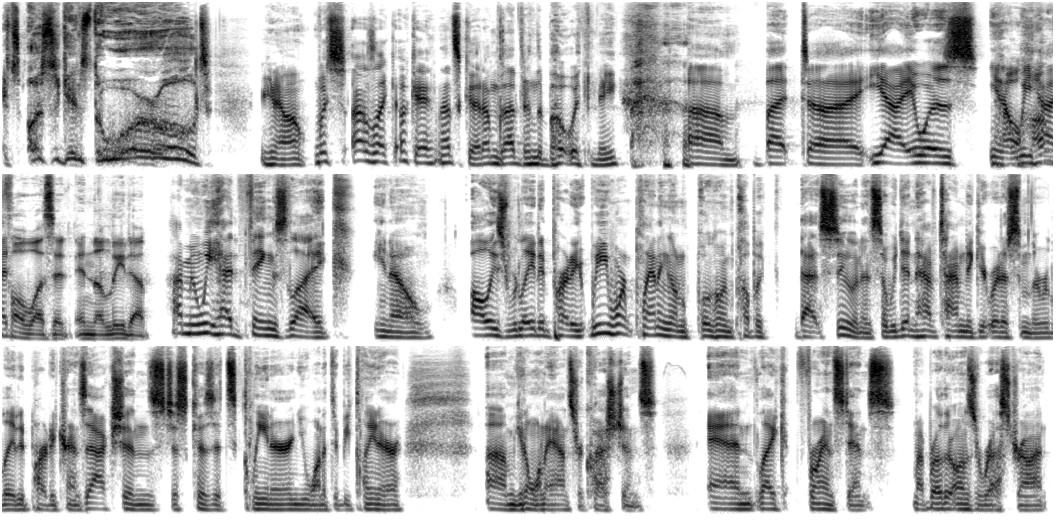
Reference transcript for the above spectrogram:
it's us against the world, you know, which I was like, okay, that's good. I'm glad they're in the boat with me. um, but uh, yeah, it was, you know, How we had, was it in the lead up? I mean, we had things like, you know, all these related party. We weren't planning on going public that soon. And so we didn't have time to get rid of some of the related party transactions just because it's cleaner and you want it to be cleaner. Um, you don't want to answer questions. And like, for instance, my brother owns a restaurant.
